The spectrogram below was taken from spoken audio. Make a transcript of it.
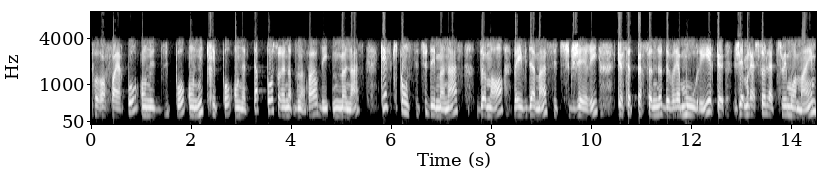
profère pas, on ne dit pas, on n'écrit pas, on ne tape pas sur un ordinateur des menaces. Qu'est-ce qui constitue des menaces de mort? Bien évidemment, c'est de suggérer que cette personne-là devrait mourir, que j'aimerais ça la tuer moi-même,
